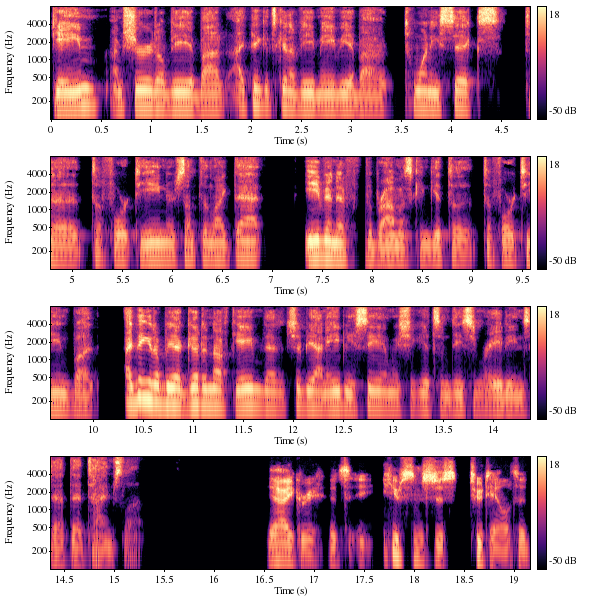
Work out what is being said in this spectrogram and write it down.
game. I'm sure it'll be about, I think it's going to be maybe about 26 to, to 14 or something like that, even if the Brahmas can get to, to 14. But I think it'll be a good enough game that it should be on ABC and we should get some decent ratings at that time slot. Yeah, I agree. It's Houston's just too talented.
